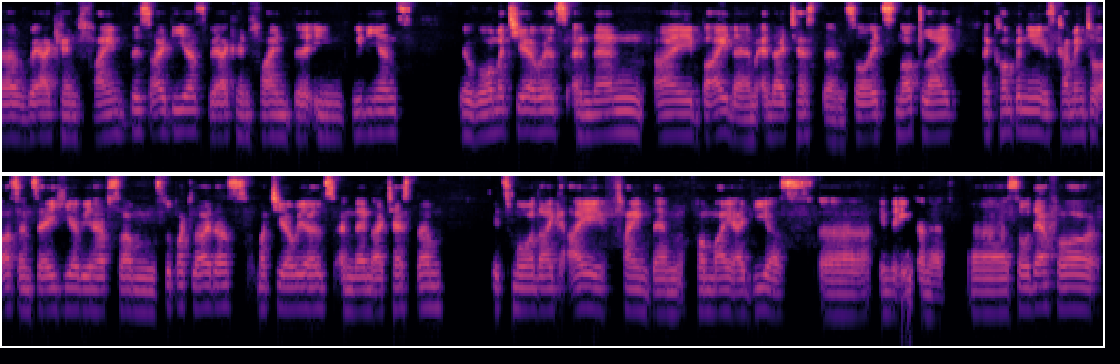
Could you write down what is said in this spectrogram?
uh, where I can find these ideas, where I can find the ingredients, the raw materials, and then I buy them and I test them. So it's not like a company is coming to us and say, here we have some super gliders materials, and then I test them. It's more like I find them from my ideas uh, in the internet. Uh, so therefore,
